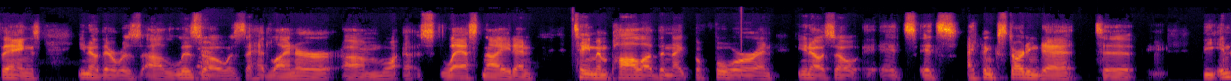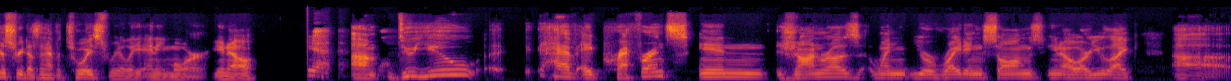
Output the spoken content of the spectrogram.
things you know, there was uh, Lizzo was the headliner um, uh, last night, and Tame Impala the night before, and you know, so it's it's I think starting to to the industry doesn't have a choice really anymore. You know. Yeah. Um, do you have a preference in genres when you're writing songs? You know, are you like uh,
